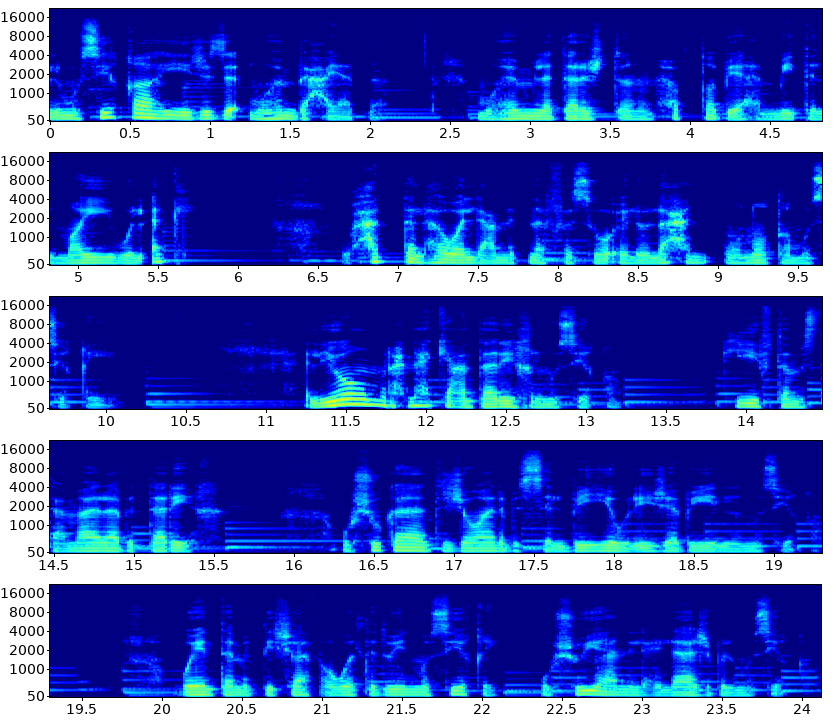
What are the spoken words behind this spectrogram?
الموسيقى هي جزء مهم بحياتنا مهم لدرجة أن نحطها بأهمية المي والأكل وحتى الهواء اللي عم نتنفسه له لحن ونوطة موسيقية. اليوم رح نحكي عن تاريخ الموسيقى كيف تم استعمالها بالتاريخ وشو كانت الجوانب السلبية والإيجابية للموسيقى وين تم اكتشاف أول تدوين موسيقي وشو يعني العلاج بالموسيقى.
